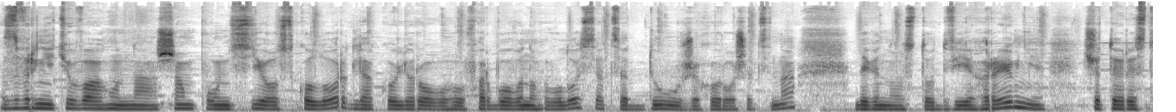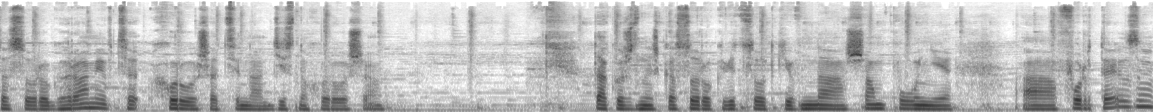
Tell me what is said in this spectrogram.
Зверніть увагу на шампунь Sios Color для кольорового фарбованого волосся. Це дуже хороша ціна. 92 гривні, 440 грамів. Це хороша ціна, дійсно хороша. Також знижка 40% на шампуні Forteza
